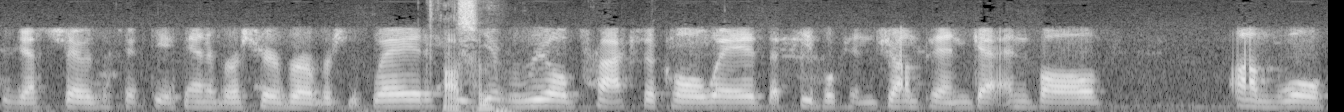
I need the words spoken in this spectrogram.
Yesterday was the 50th anniversary of Roe versus Wade. Awesome. We give real practical ways that people can jump in, get involved. Um, we'll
